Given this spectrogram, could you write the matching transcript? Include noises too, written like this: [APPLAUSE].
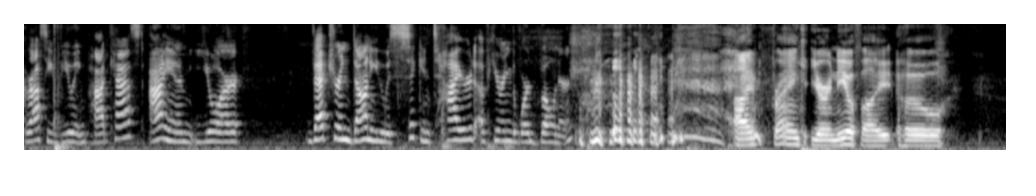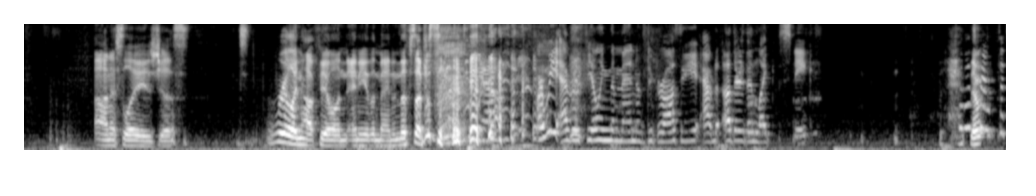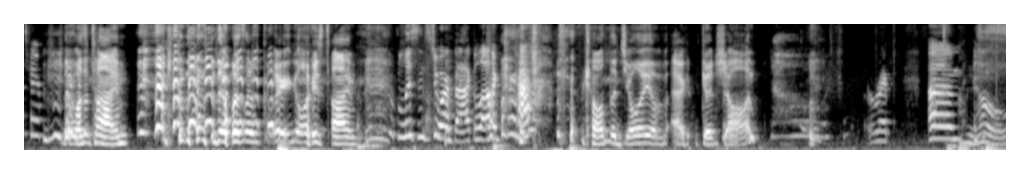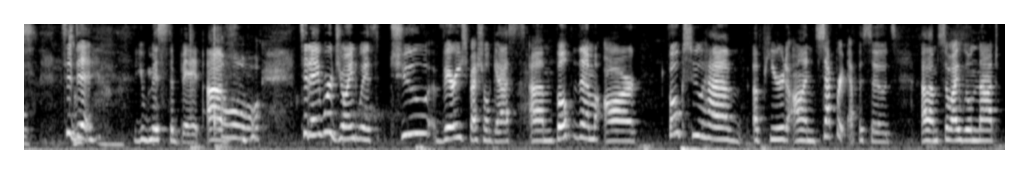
Degrassi Viewing podcast. I am your veteran Donnie who is sick and tired of hearing the word boner. [LAUGHS] I'm Frank, your neophyte who honestly is just really not feeling any of the men in this episode. Yeah. [LAUGHS] Are we ever feeling the men of Degrassi out other than like Snake? There, That's fair. there was a time. [LAUGHS] there was a very glorious time Listens to our backlog, perhaps. [LAUGHS] called The Joy of Good Sean. No, Rip. Um, No. [LAUGHS] today you missed a bit. Um, Oh, okay. Today we're joined with two very special guests. Um, both of them are folks who have appeared on separate episodes, um, so I will not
